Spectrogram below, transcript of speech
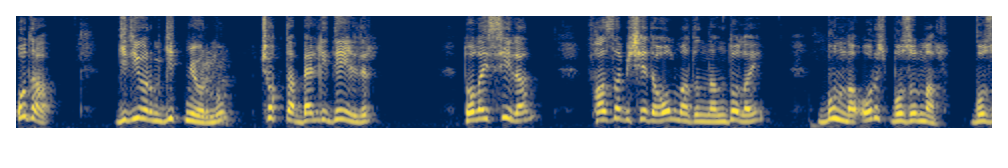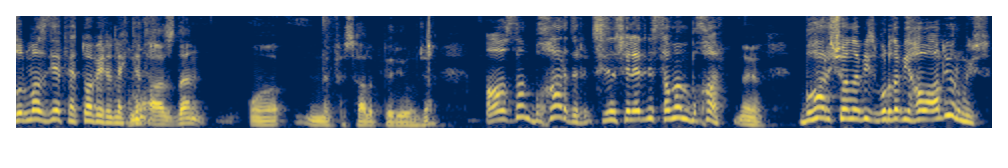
o da gidiyor mu gitmiyor mu çok da belli değildir. Dolayısıyla fazla bir şey de olmadığından dolayı bununla oruç bozulmaz. Bozulmaz diye fetva verilmektedir. Ama ağızdan o nefes alıp veriyor hocam. Ağızdan buhardır. Sizin söylediğiniz tamam buhar. Evet. Buhar şu anda biz burada bir hava alıyor muyuz?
